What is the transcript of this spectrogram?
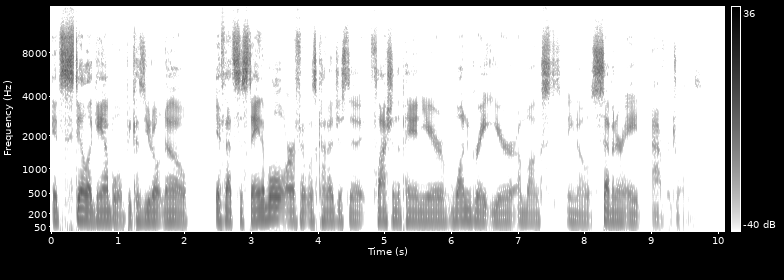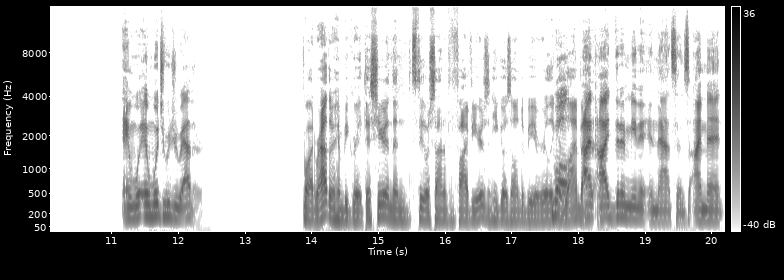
it's still a gamble because you don't know if that's sustainable or if it was kind of just a flash in the pan year, one great year amongst, you know, seven or eight average ones. And w- and which would you rather? Well, I'd rather him be great this year and then Steelers sign him for five years and he goes on to be a really well, good linebacker. I, I didn't mean it in that sense. I meant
